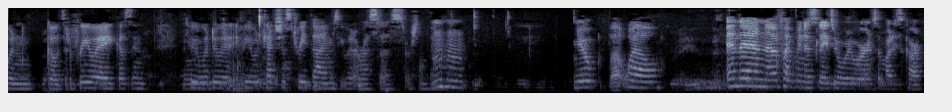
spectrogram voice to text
wouldn't go to the freeway because if we would do it, if he would catch us three times, he would arrest us or something. Mhm. Yep. But well, And then uh, five minutes later, we were in somebody's car,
